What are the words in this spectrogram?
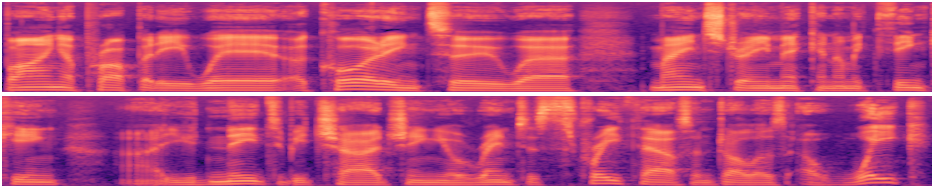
buying a property where, according to uh, mainstream economic thinking, uh, you'd need to be charging your renters $3,000 a week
